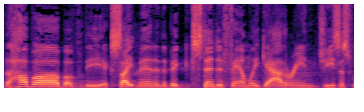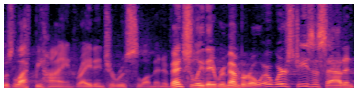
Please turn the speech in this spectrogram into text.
the hubbub of the excitement and the big extended family gathering, Jesus was left behind, right, in Jerusalem. And eventually they remember, oh, where's Jesus at? And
